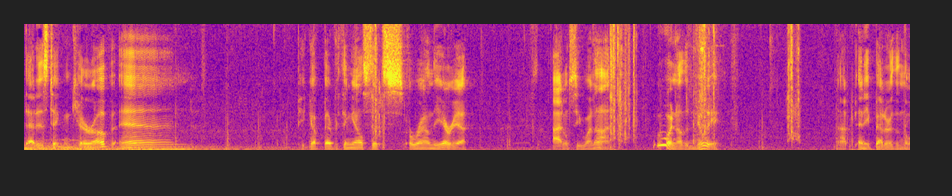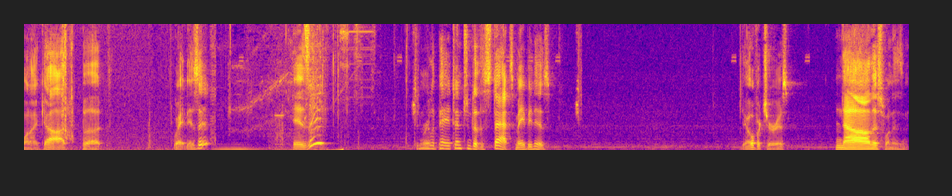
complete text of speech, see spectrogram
that is taken care of, and pick up everything else that's around the area. I don't see why not. Ooh, another Nue. Not any better than the one I got, but... Wait, is it? Is it? Didn't really pay attention to the stats. Maybe it is. The overture is. No, this one isn't.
